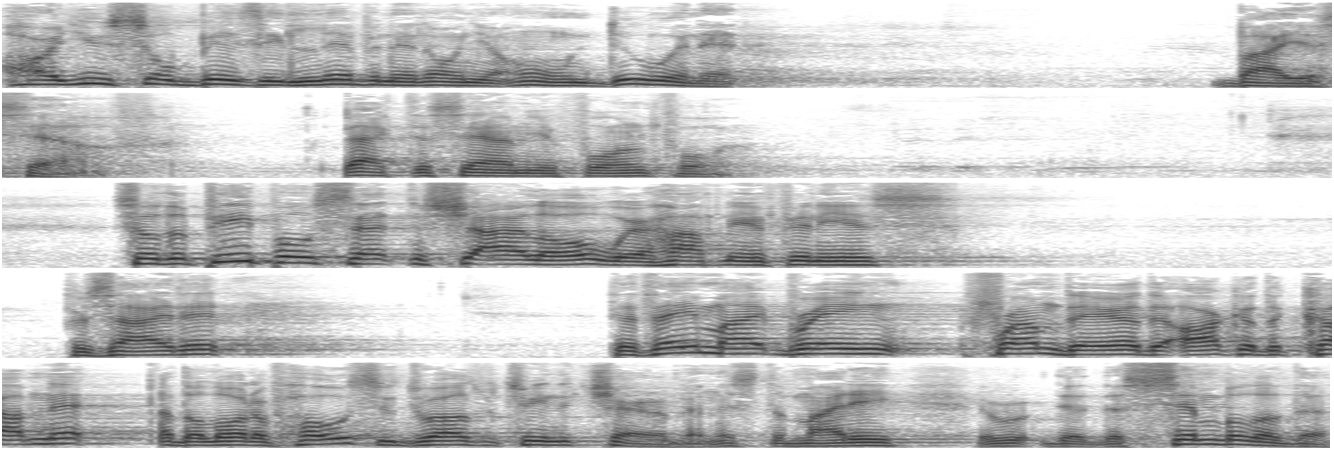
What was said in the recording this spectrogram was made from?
Or are you so busy living it on your own, doing it by yourself? Back to Samuel 4 and 4. So the people sent to Shiloh, where Hophni and Phinehas presided, that they might bring from there the Ark of the Covenant of the Lord of hosts who dwells between the cherubim. It's the mighty, the, the symbol of the,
